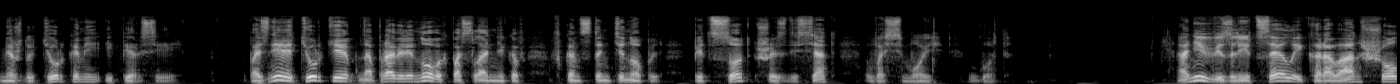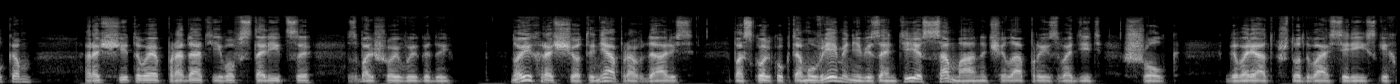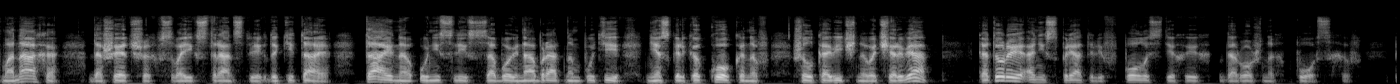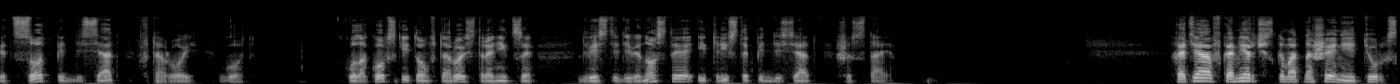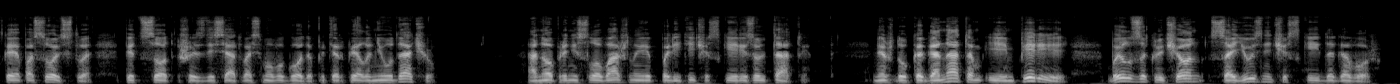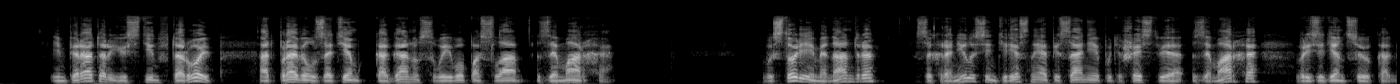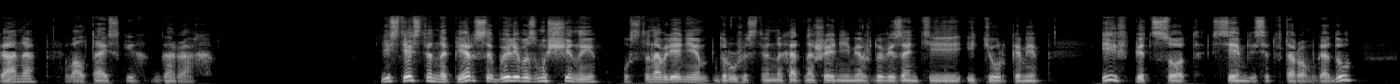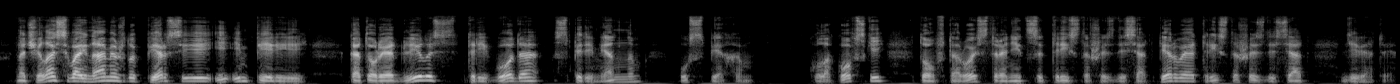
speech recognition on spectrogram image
между тюрками и Персией. Позднее тюрки направили новых посланников в Константинополь, 568 год. Они ввезли целый караван с шелком, рассчитывая продать его в столице с большой выгодой. Но их расчеты не оправдались, поскольку к тому времени Византия сама начала производить шелк. Говорят, что два сирийских монаха, дошедших в своих странствиях до Китая, тайно унесли с собой на обратном пути несколько коконов шелковичного червя, которые они спрятали в полостях их дорожных посохов. 552 год. Кулаковский, том 2, страницы 290 и 356. Хотя в коммерческом отношении тюркское посольство 568 года потерпело неудачу, оно принесло важные политические результаты. Между Каганатом и империей был заключен союзнический договор. Император Юстин II отправил затем к Кагану своего посла Земарха. В истории Менандра сохранилось интересное описание путешествия Земарха в резиденцию Кагана в Алтайских горах. Естественно, персы были возмущены установлением дружественных отношений между Византией и тюрками, и в 572 году началась война между Персией и империей, которая длилась три года с переменным успехом. Кулаковский, том 2, страницы 361-369.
